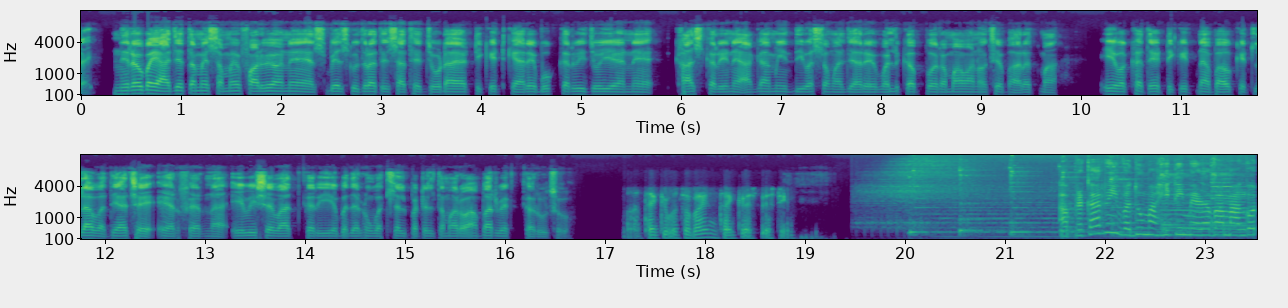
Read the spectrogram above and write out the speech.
રાઈટ નીરવભાઈ આજે તમે સમય ફાળવ્યો અને એસબીએસ ગુજરાતી સાથે જોડાયા. ટિકિટ ક્યારે બુક કરવી જોઈએ અને ખાસ કરીને આગામી દિવસોમાં જ્યારે વર્લ્ડ કપ રમાવાનો છે ભારતમાં એ વખતે ટિકિટના ભાવ કેટલા વધ્યા છે એરફેરના એ વિશે વાત કરી. એ બદલ હું વત્સલ પટેલ તમારો આભાર વ્યક્ત કરું છું. Thank you Vatsalbhai thank you SBS team આ પ્રકારની વધુ માહિતી મેળવવા માંગો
